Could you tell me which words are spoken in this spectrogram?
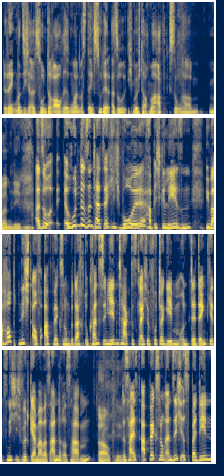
da denkt man sich als Hund doch auch irgendwann, was denkst du denn? Also ich möchte auch mal Abwechslung haben in meinem Leben. Also äh, Hunde sind tatsächlich wohl, habe ich gelesen, überhaupt nicht auf Abwechslung bedacht. Du kannst ihm jeden Tag das gleiche Futter geben und der denkt jetzt nicht, ich würde gerne mal was anderes haben. Ah, okay. Das heißt, Abwechslung an sich ist bei denen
